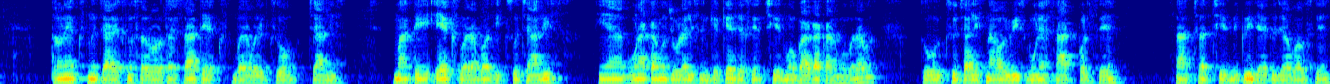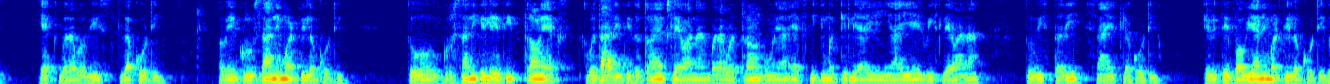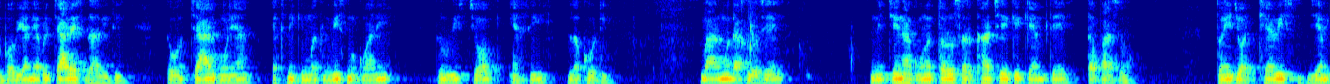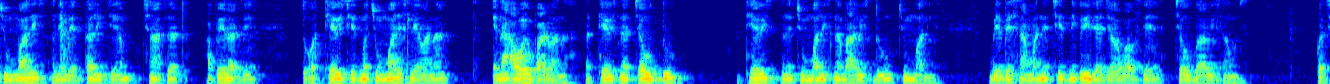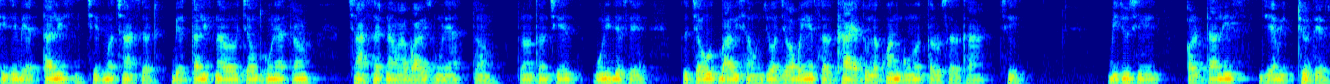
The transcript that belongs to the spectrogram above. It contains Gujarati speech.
ત્રણ એક્સ ને ચાર એક્સનો સરવાળો થાય સાત એક્સ બરાબર એકસો ચાલીસ. માટે એક્સ બરાબર એકસો ચાલીસ. અહીંયા ગુણાકારમાં જોડાયેલી સંખ્યા ક્યાં જશે? છેદમાં ભાગાકારમાં, બરાબર? તો એકસો ચાલીસના આવે વીસ ગુણ્યા સાત પડશે. સાત સાત છેદ નીકળી જાય તો જવાબ આવશે એક્સ બરાબર વીસ લખોટી. હવે ગૃસાને મળતી લખોટી. તો ગૃસાની કેટલી હતી? ત્રણ એક્સ. આપણે ધારી હતી તો ત્રણ એક્સ લેવાના, બરાબર ત્રણ ગુણ્યા એક્સની કિંમત કેટલી આવી? અહીંયા આવીએ, વીસ લેવાના. તો વીસ તરી સાઠ લખોટી. એવી રીતે ભવ્યાની મળતી લખોટી. તો ભવ્યાની આપણે ચાર એક્સ ધારી હતી. તો ચાર ગુણ્યા એક્સની કિંમત વીસ મૂકવાની. તો વીસ ચોક એંસી લખોટી. બારમો દાખલો છે. નીચેના ગુણોત્તરો સરખા છે કે કેમ તે તપાસો. તો અહીં જો અઠ્યાવીસ જેમ ચુમ્માલીસ અને બેતાલીસ જેમ છાસઠ આપેલા છે, તો અઠ્યાવીસ છેદમાં ચુમ્માલીસ લેવાના, એના અવયવ પાડવાના. અઠ્યાવીસના ચૌદ દુ, અઠ્યાવીસ અને ચુમ્માલીસના બાવીસ દુ ચુમ્માલીસ બે બે સામાન્ય છેદ નીકળી જાય, જવાબ આવશે ચૌદ બાવીસ અંશ. પછી છે બેતાલીસ છેદમાં છાસઠ. બેતાલીસના અવયવ ચૌદ ગુણ્યા ત્રણ, છાસઠના અવયવ બાવીસ ગુણ્યા ત્રણ. ત્રણ ત્રણ છેદ ઉડી જશે. તો ચૌદ, બાવીસ અંશ જો જવાબ અહીંયા સરખા આવ્યા તો લખવાનું ગુણોત્તરો સરખા છે. બીજું છે અડતાલીસ જેમ ઇઠ્યોતેર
